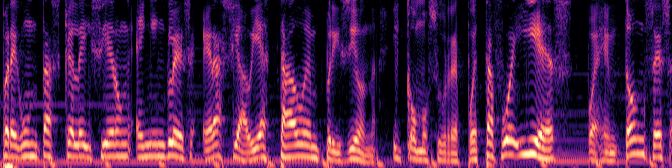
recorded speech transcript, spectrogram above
preguntas que le hicieron en inglés era si había estado en prisión y como su respuesta fue yes, pues entonces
